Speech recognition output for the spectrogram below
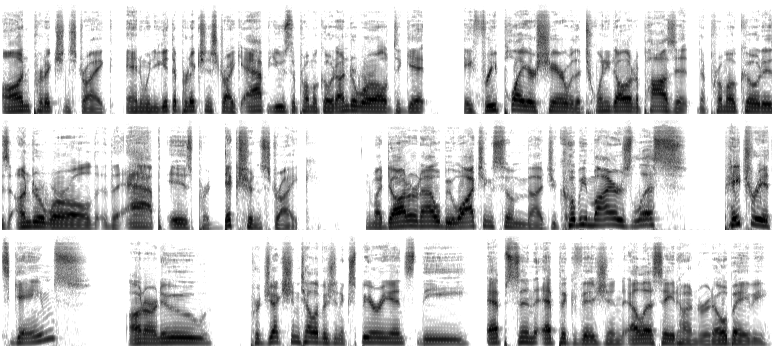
on prediction strike. And when you get the prediction strike app, use the promo code underworld to get a free player share with a $20 deposit. The promo code is underworld. The app is prediction strike. And my daughter and I will be watching some uh, Jakobi Meyers lists, Patriots games on our new projection television experience, the Epson EpiqVision LS800. Oh, baby.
